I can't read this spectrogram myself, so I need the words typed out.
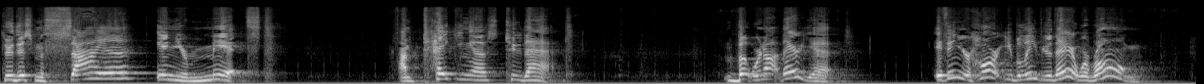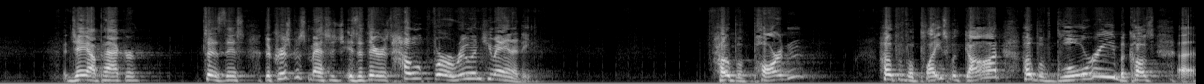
through this Messiah in your midst. I'm taking us to that. But we're not there yet. If in your heart you believe you're there, we're wrong. J.I. Packer says this The Christmas message is that there is hope for a ruined humanity hope of pardon, hope of a place with God, hope of glory, because uh,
